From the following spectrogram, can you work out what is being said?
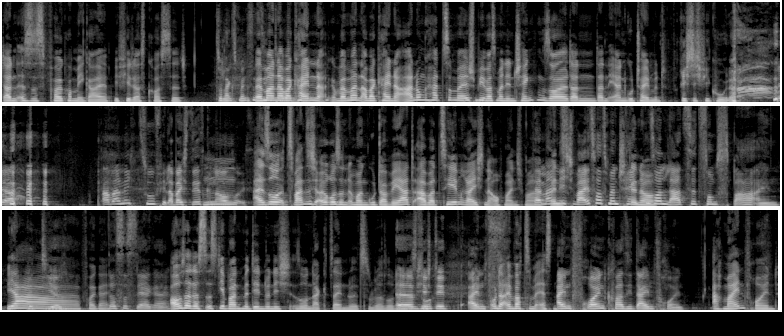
dann ist es vollkommen egal, wie viel das kostet. Solange es mindestens Wenn man aber 7000 sind. keine, wenn man aber keine Ahnung hat zum Beispiel, was man den schenken soll, dann, dann eher ein Gutschein mit richtig viel Kohle. Ja. Aber nicht zu viel. Aber ich sehe es genauso. Ich seh's Also genauso. 20 Euro sind immer ein guter Wert, aber 10 reichen auch manchmal. wenn man Wenn's- nicht weiß, was man schenken Genau. soll, lad sie zum Spa ein. Mit dir. ja, voll geil. Das ist sehr geil. Außer das ist jemand, mit dem du nicht so nackt sein willst oder so. Äh, hier du. steht ein, Oder einfach zum Essen. ein Freund, quasi dein Freund. Ach, mein Freund.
